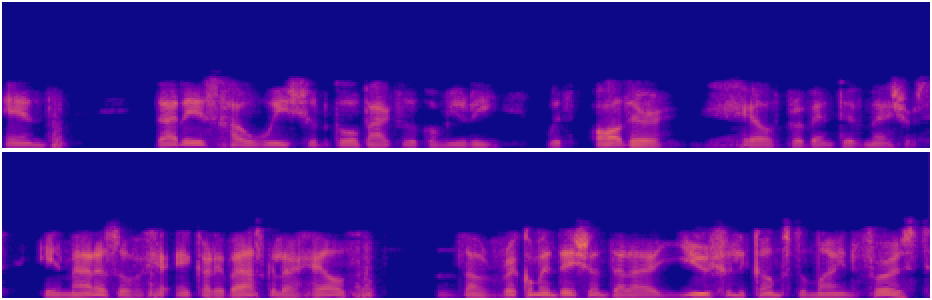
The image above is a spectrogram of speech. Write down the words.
And that is how we should go back to the community with other health preventive measures. In matters of cardiovascular health, the recommendation that usually comes to mind first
